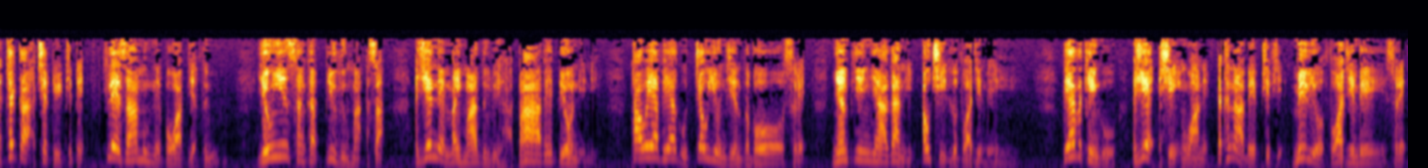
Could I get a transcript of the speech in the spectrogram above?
အထက်ကအချက်တွေဖြစ်တဲ့လှည့်စားမှုနဲ့ဘဝပြည့်သူယုံရင်ဆန်ခတ်ပြုသူမှအစအရက်နဲ့မိုက်မှားသူတွေဟာဘာပဲပြောနေနေထာဝရဘုရားကိုကြောက်ရွံ့ခြင်းသဘောဆိုတဲ့ဉာဏ်ပညာကနေအောက်ခြေလွတ်သွားခြင်းပဲဘုရားသခင်ကိုအရက်အရှိန်အဝါနဲ့တခဏပဲဖြစ်ဖြစ်မေ့လျော့သွားခြင်းပဲဆိုတဲ့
